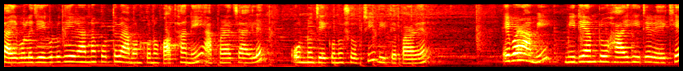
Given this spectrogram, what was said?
তাই বলে যে এগুলো দিয়ে রান্না করতে হবে এমন কোনো কথা নেই। আপনারা চাইলে অন্য যে কোনো সবজি দিতে পারেন। এবার আমি মিডিয়াম টু হাই হিটে রেখে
